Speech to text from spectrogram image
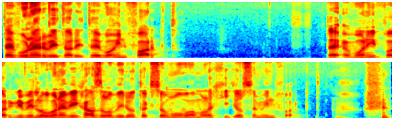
to je o nervy tady, to je o infarkt. To je o infarkt, kdyby dlouho nevycházelo video, tak se omlouvám, ale chytil jsem infarkt.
